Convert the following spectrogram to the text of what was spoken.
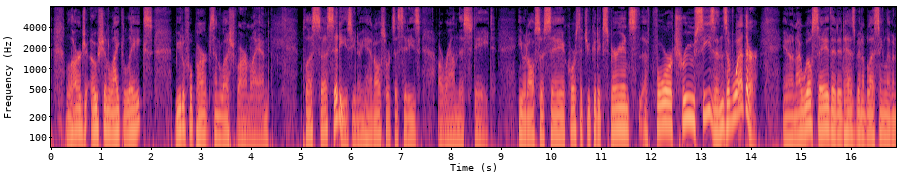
large ocean like lakes, beautiful parks, and lush farmland, plus uh, cities. You know, you had all sorts of cities around this state. He would also say, of course, that you could experience four true seasons of weather. You know, and I will say that it has been a blessing living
